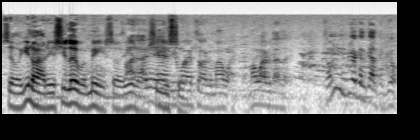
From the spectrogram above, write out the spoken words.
So you know how it is. She lived with me, so So you I, know I she didn't have used your to. wife talking to my wife. My wife was like, some of these records got to go.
